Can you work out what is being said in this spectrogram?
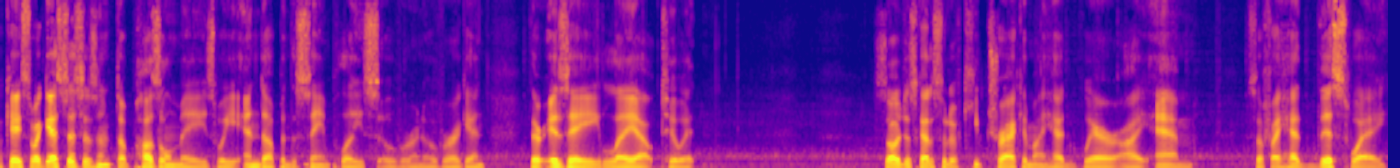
Okay, so I guess this isn't a puzzle maze where you end up in the same place over and over again. There is a layout to it. So I just got to sort of keep track in my head where I am. So if I head this way,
